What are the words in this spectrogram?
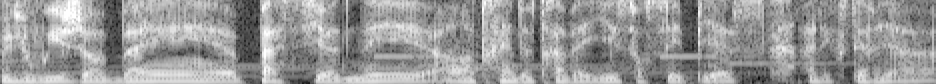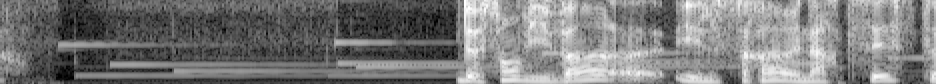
Louis Jobin passionné en train de travailler sur ses pièces à l'extérieur. De son vivant, il sera un artiste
